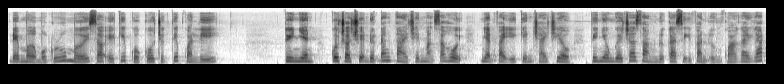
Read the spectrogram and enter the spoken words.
để mở một group mới do ekip của cô trực tiếp quản lý. Tuy nhiên, cuộc trò chuyện được đăng tải trên mạng xã hội nhận phải ý kiến trái chiều vì nhiều người cho rằng nữ ca sĩ phản ứng quá gay gắt,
